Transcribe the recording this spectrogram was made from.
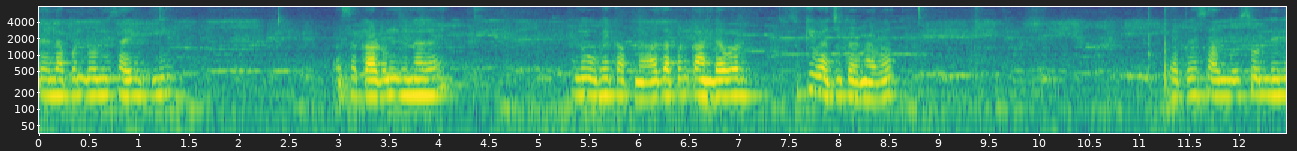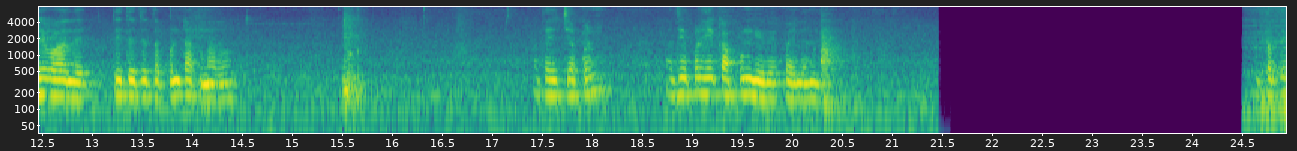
त्याला आपण दोन्ही साईडनी असं काढून घेणार आहे आणि उभे कापणार. आज आपण कांद्यावर सुकी भाजी करणार आहोत. आपले साल सोललेले वाल आहेत ते त्याच्यात आपण टाकणार आहोत. आता ह्याचे आपण आधी आपण हे कापून घेऊया पहिल्यांदा. आता ते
